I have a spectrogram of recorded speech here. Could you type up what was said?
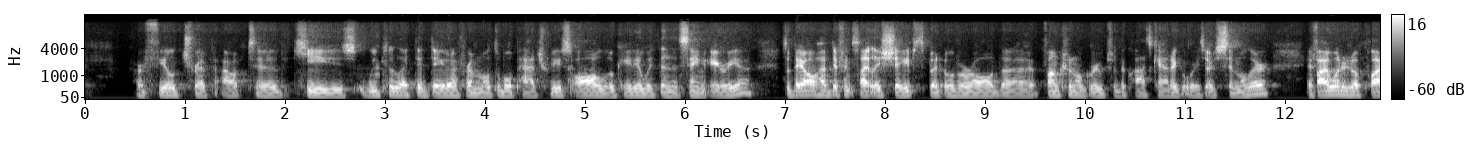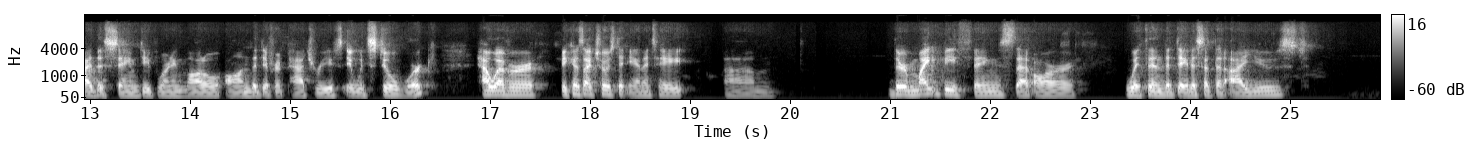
our field trip out to the Keys, we collected data from multiple patch reefs, all located within the same area. So they all have different slightly shapes, but overall the functional groups or the class categories are similar. If I wanted to apply the same deep learning model on the different patch reefs, it would still work. However, because I chose to annotate, um, there might be things that are within the data set that I used,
